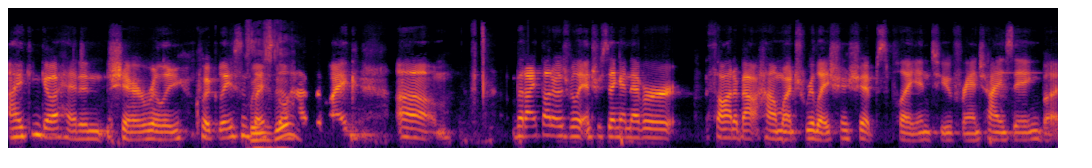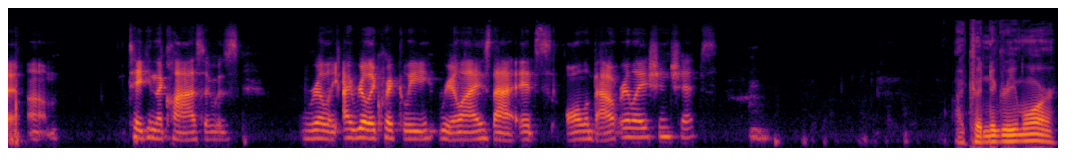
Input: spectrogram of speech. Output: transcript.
I can go ahead and share really quickly since Please I still do. have the mic. Um, but I thought it was really interesting. I never thought about how much relationships play into franchising, but um, taking the class, it was really, I really quickly realized that it's all about relationships. I couldn't agree more.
